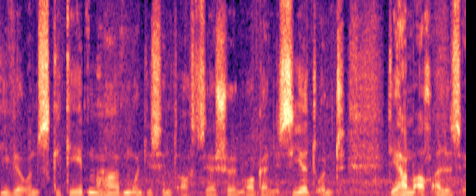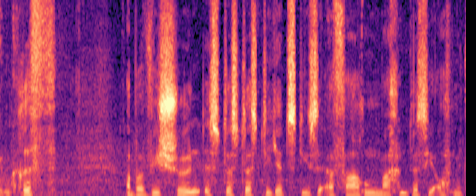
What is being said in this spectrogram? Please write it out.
die wir uns gegeben haben und die sind auch sehr schön organisiert und die haben auch alles im Griff. Aber wie schön ist es, dass die jetzt diese Erfahrung machen, dass sie, auch mit,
